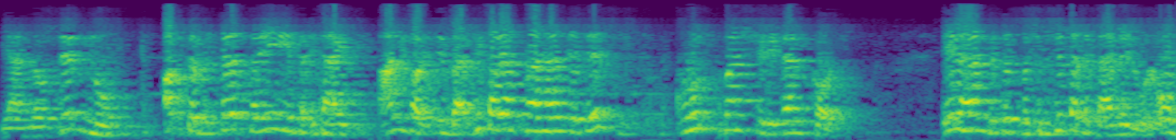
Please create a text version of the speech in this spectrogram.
يعني لو سنه أكتر من 3 سنين يتعادل. عندي طريقتين بقى في طريقه اسمها hand test كروس اسمها Sheridan card إيه ال hand test مش انت اللي بتعمله الأم.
